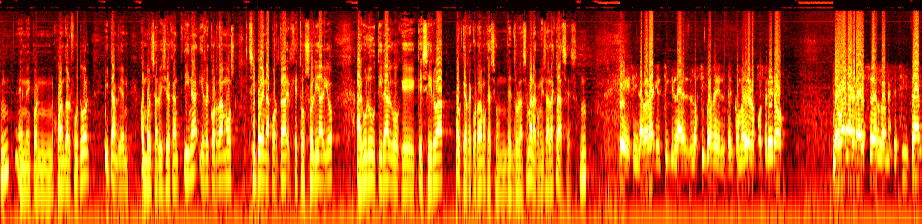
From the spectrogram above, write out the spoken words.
en, con, jugando al fútbol y también con buen servicio de cantina. Y recordamos si pueden aportar el gesto solidario, algún útil, algo que, sirva, porque recordamos que hace un, dentro de una semana comienzan las clases. Sí, sí, la verdad que los chicos del, del comedero Los lo van a agradecer, lo necesitan.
